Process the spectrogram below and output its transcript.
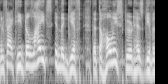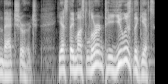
In fact, he delights in the gift that the Holy Spirit has given that church. Yes, they must learn to use the gifts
